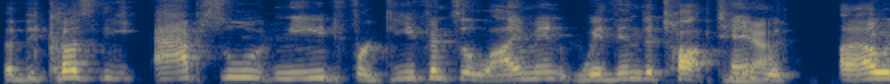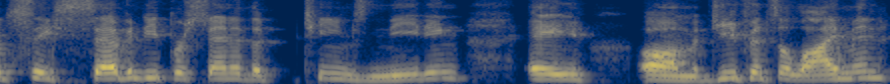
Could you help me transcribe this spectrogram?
but because the absolute need for defensive linemen within the top 10, Yeah. with I would say 70% of the teams needing a um, defensive lineman,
